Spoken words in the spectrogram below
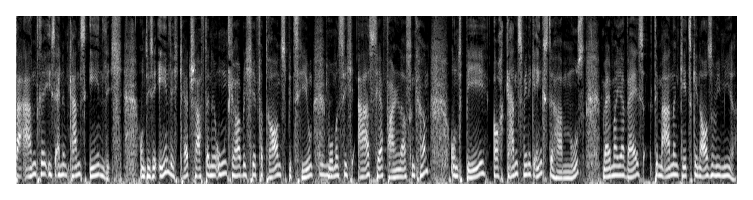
der andere ist einem ganz ähnlich. Und diese Ähnlichkeit schafft eine unglaubliche Vertrauensbeziehung, wo man sich A sehr fallen lassen kann und B auch ganz wenig Ängste haben muss, weil man ja weiß, dem anderen geht's genauso wie mir.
